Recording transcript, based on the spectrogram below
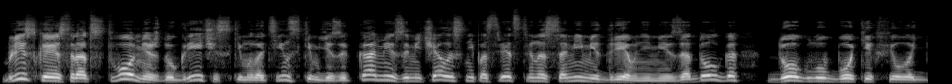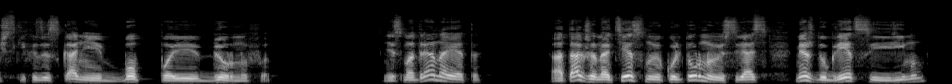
Близкое сродство между греческим и латинским языками замечалось непосредственно самими древними задолго до глубоких филологических изысканий Боппа и Бюрнуфа. Несмотря на это, а также на тесную культурную связь между Грецией и Римом,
